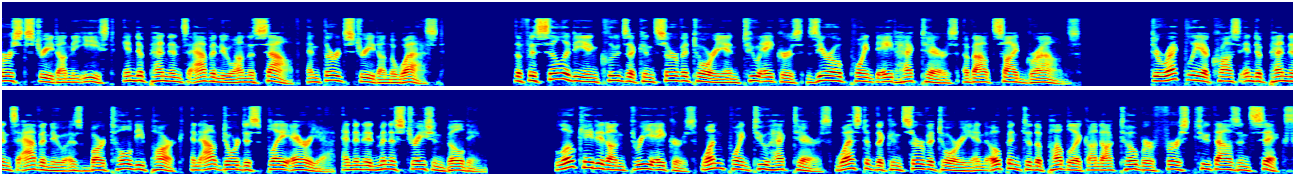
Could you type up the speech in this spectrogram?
1st Street on the east, Independence Avenue on the south, and 3rd Street on the west. The facility includes a conservatory and 2 acres .8 hectares of outside grounds. Directly across Independence Avenue is Bartholdi Park, an outdoor display area, and an administration building. Located on 3 acres hectares west of the conservatory and opened to the public on October 1, 2006,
